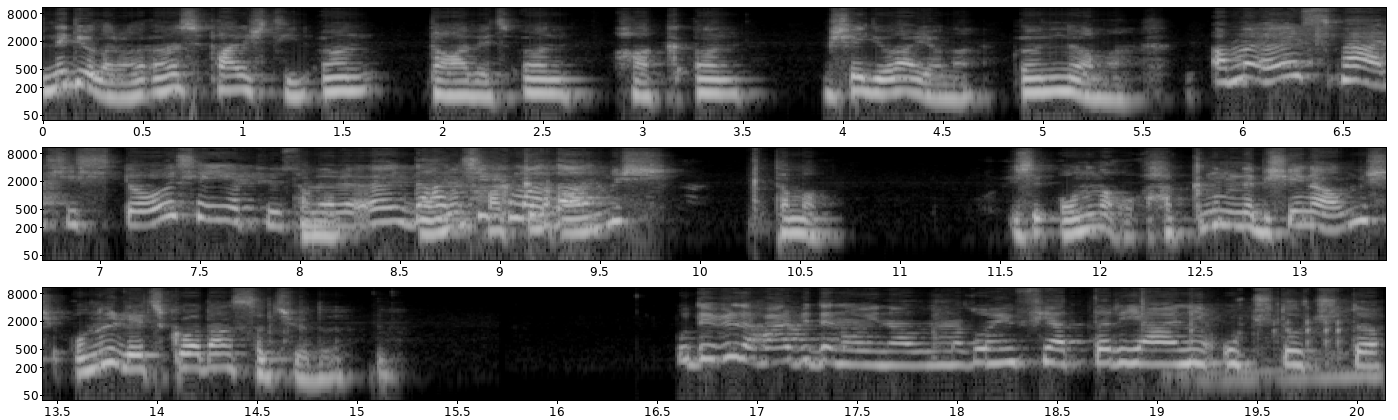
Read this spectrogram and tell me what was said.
ne diyorlar ona? Ön sipariş değil. Ön davet, ön hak, ön bir şey diyorlar ya ona. Önlü ama. Ama ön sipariş işte o şey yapıyorsun Tamam. böyle. Ön, daha Onun hakkını çıkmadan. almış. Tamam. İşte onun hakkını mı ne bir şeyini almış. Onu Let's Go'dan satıyordu. Bu devirde harbiden oyun alınmaz. Oyun fiyatları yani uçtu uçtu.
